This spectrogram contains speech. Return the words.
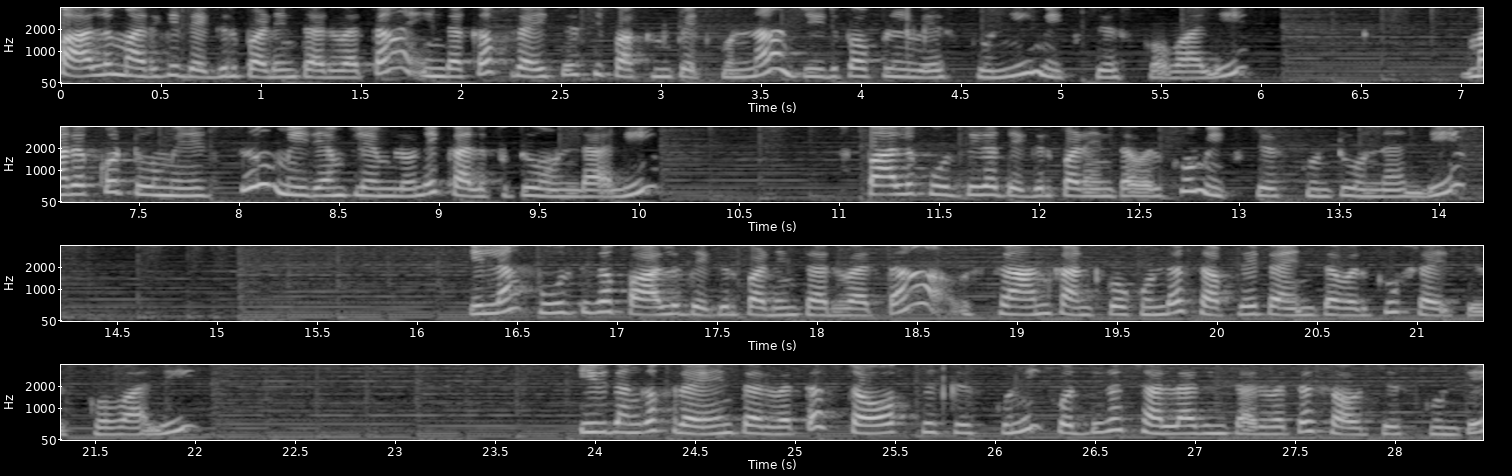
పాలు మరిగి దగ్గర పడిన తర్వాత ఇందాక ఫ్రై చేసి పక్కన పెట్టుకున్న జీడిపప్పులను వేసుకుని మిక్స్ చేసుకోవాలి. మరొక టూ మినిట్స్ మీడియం ఫ్లేమ్లోనే కలుపుతూ ఉండాలి. పాలు పూర్తిగా దగ్గర పడేంత వరకు మిక్స్ చేసుకుంటూ ఉండండి. ఇలా పూర్తిగా పాలు దగ్గర పడిన తర్వాత ఫ్యాన్ కంటుకోకుండా సపరేట్ అయినంత వరకు ఫ్రై చేసుకోవాలి. ఈ విధంగా ఫ్రై అయిన తర్వాత స్టవ్ ఆఫ్ చేసేసుకుని కొద్దిగా చల్లారిన తర్వాత సర్వ్ చేసుకుంటే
